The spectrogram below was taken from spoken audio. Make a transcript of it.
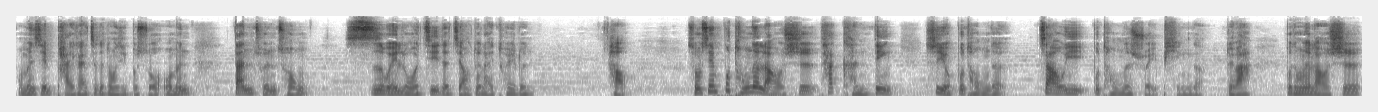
我们先排开这个东西不说，我们单纯从思维逻辑的角度来推论。好，首先不同的老师，他肯定是有不同的造诣、不同的水平的，对吧？不同的老师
